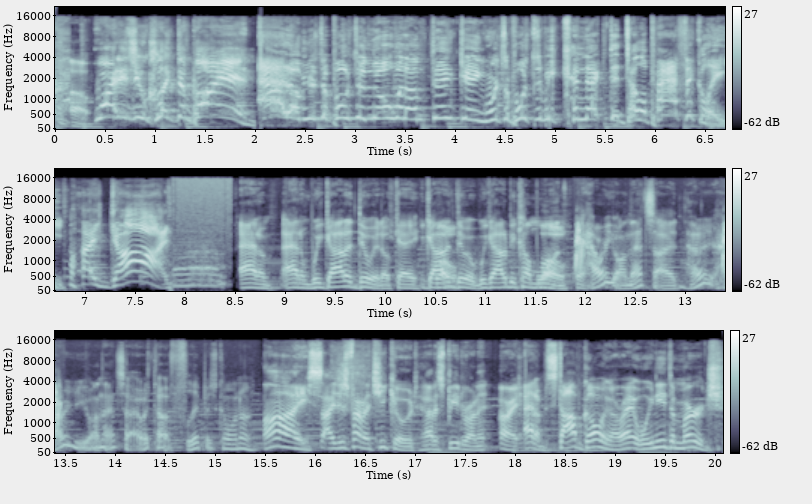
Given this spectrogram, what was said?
Oh. Why did you click the buy-in? Adam, you're supposed to know what I'm thinking. We're supposed to be connected telepathically. My God. Adam, Adam, we gotta do it, okay? We gotta Whoa. do it. We gotta become Whoa. one. Hey, how are you on that side? How, how are you on that side? What the flip is going on? Nice. I just found a cheat code. How to speedrun it. All right. Adam, stop going, all right? We need to merge.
